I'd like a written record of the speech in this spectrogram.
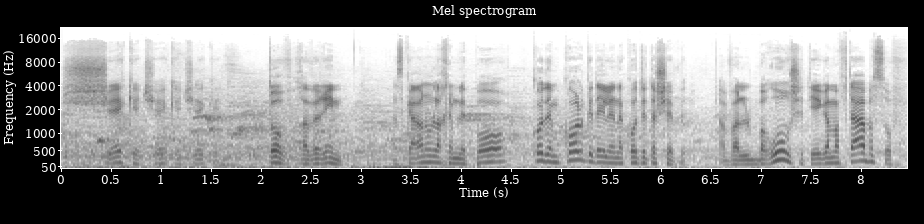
שקט, שקט, שקט. טוב, חברים, אז קראנו לכם לפה קודם כל כדי לנקות את השבט. אבל ברור שתהיה גם הפתעה בסוף.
